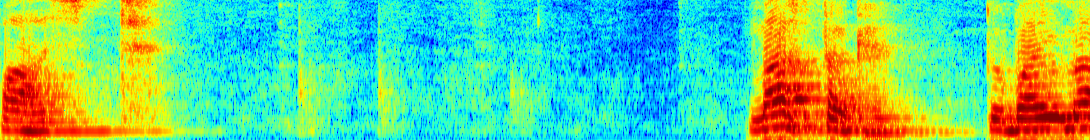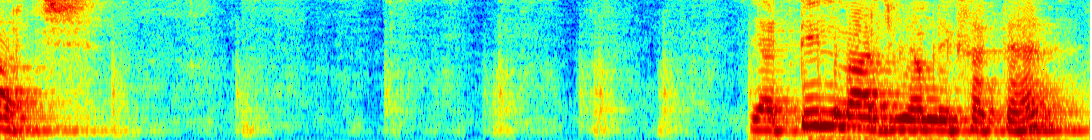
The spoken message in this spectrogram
passed March तक है। तो बाई मार्च या टिल मार्च भी हम लिख सकते हैं।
